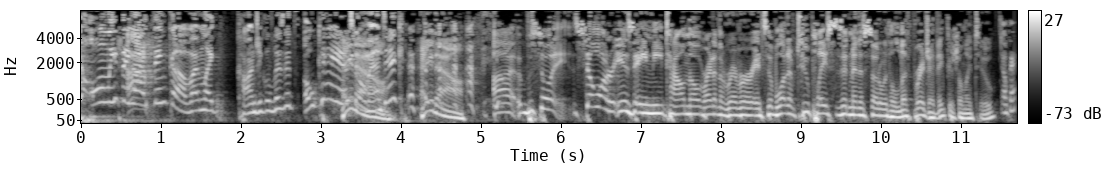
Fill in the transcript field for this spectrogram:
the only thing I think of. I'm like, conjugal visits? Okay, it's hey romantic. hey now. Uh, so Stillwater is a neat town though, right on the river. It's one of two places in Minnesota with a lift bridge. I think there's only two. Okay.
